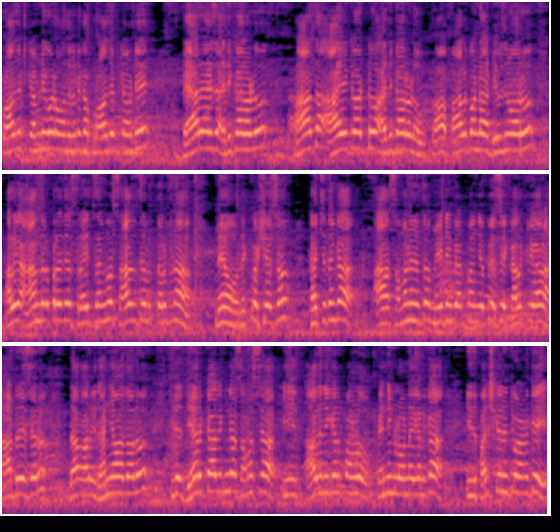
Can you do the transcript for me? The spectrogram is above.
ప్రాజెక్ట్ కమిటీ కూడా ఉంది కనుక ప్రాజెక్ట్ కమిటీ బ్యారేజ్ అధికారులు పాత ఆయకట్టు అధికారులు పాలకొండ డివిజన్ వారు అలాగే ఆంధ్రప్రదేశ్ రైతు సంఘం సాధన సమితి తరఫున మేము రిక్వెస్ట్ చేసాం ఖచ్చితంగా ఆ సమన్వయంతో మీటింగ్ పెట్టమని చెప్పేసి కలెక్టర్ గారు ఆర్డర్ చేశారు దా- వారికి ధన్యవాదాలు. ఇది దీర్ఘకాలికంగా సమస్య. ఈ ఆధునికరణ పనులు పెండింగ్లో ఉన్నాయి కనుక ఇది పరిష్కరించుకోవడానికి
